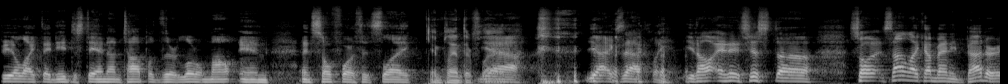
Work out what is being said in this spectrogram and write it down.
feel like they need to stand on top of their little mountain and so forth. It's like, and plant their flag. yeah, yeah, exactly. you know, and it's just uh, so it's not like I'm any better.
